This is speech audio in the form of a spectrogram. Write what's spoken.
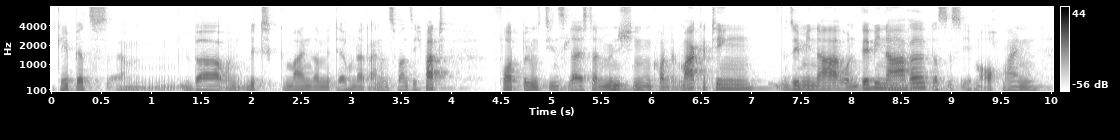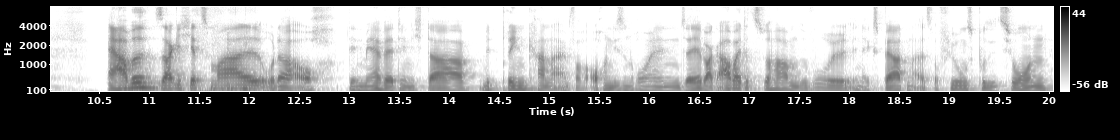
Ich gebe jetzt ähm, über und mit gemeinsam mit der 121 Watt Fortbildungsdienstleister in München Content Marketing Seminare und Webinare. Mhm. Das ist eben auch mein Erbe, sage ich jetzt mal, oder auch den Mehrwert, den ich da mitbringen kann, einfach auch in diesen Rollen selber gearbeitet zu haben, sowohl in Experten als auch Führungspositionen.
